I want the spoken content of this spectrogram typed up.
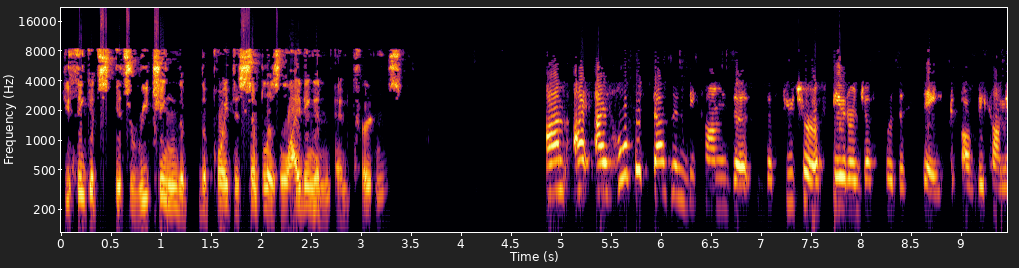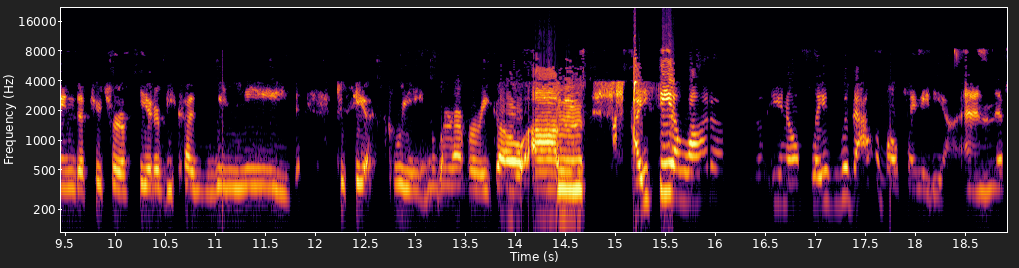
Do you think it's it's reaching the, the point as simple as lighting and, and curtains? Um, I, I hope it doesn't become the, the future of theater just for the sake of becoming the future of theater because we need to see a screen wherever we go. Um, I see a lot of, you know, plays without multimedia. And if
